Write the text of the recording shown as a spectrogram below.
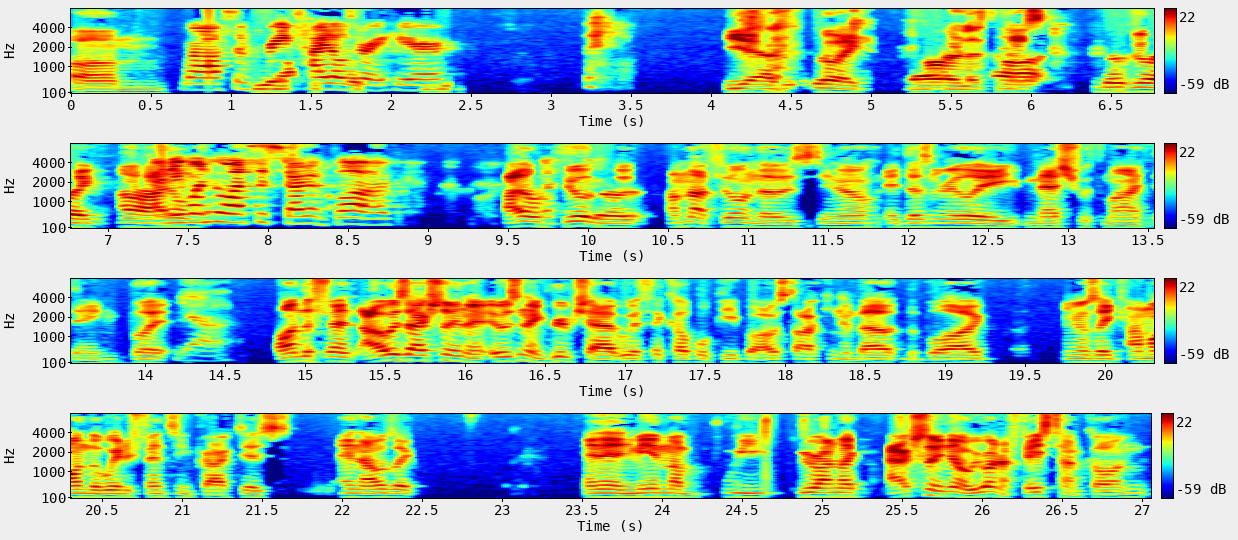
Um, Wow, some free Yeah. titles right here. yeah, those are like All our listeners. those are like uh, Anyone who wants to start a blog. I don't feel those. I'm not feeling those. You know, it doesn't really mesh with my thing. But Yeah. on the fence. I was actually in a, it was in a group chat with a couple people. I was talking about the blog, and I was like, I'm on the way to fencing practice, and I was like, and then me and my we we were on like actually no, we were on a Facetime call, and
